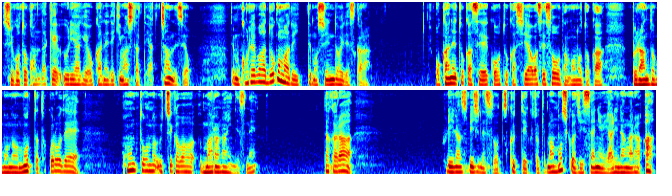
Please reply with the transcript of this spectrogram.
仕事こんだけ売り上げお金できましたってやっちゃうんですよ。でもこれはどこまで行ってもしんどいですから。お金とか成功とか幸せそうなものとかブランドものを持ったところで本当の内側は埋まらないんですね。だからフリーランスビジネスを作っていく時、まあ、もしくは実際にはやりながらあ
